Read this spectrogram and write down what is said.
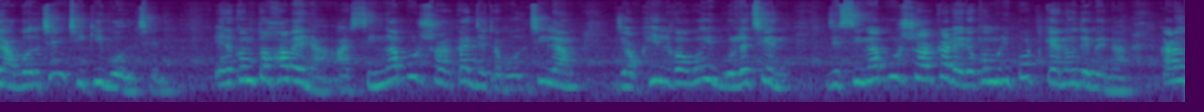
যা বলছেন ঠিকই বলছেন। এরকম তো হবে না। আর সিঙ্গাপুর সরকার যেটা বলছিলাম যে অখিল গগৈ বলেছেন যে সিঙ্গাপুর সরকার এরকম রিপোর্ট কেন দেবে না? কারণ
